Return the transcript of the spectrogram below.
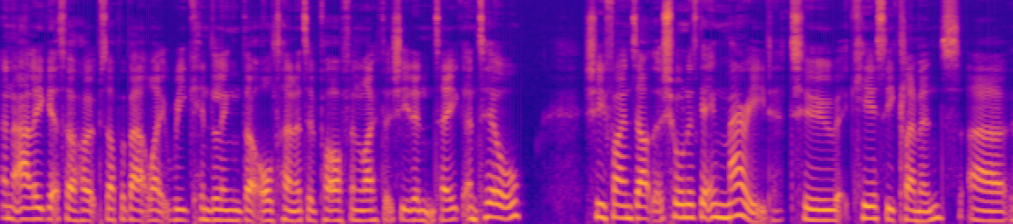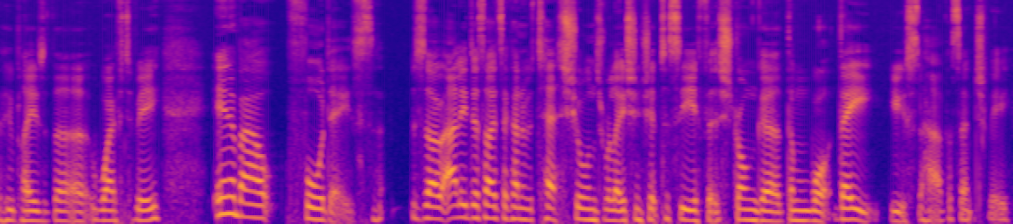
and Ali gets her hopes up about like rekindling the alternative path in life that she didn't take until she finds out that Sean is getting married to Kiersey Clemons, uh, who plays the wife to be, in about four days. So Ali decides to kind of test Sean's relationship to see if it's stronger than what they used to have, essentially.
